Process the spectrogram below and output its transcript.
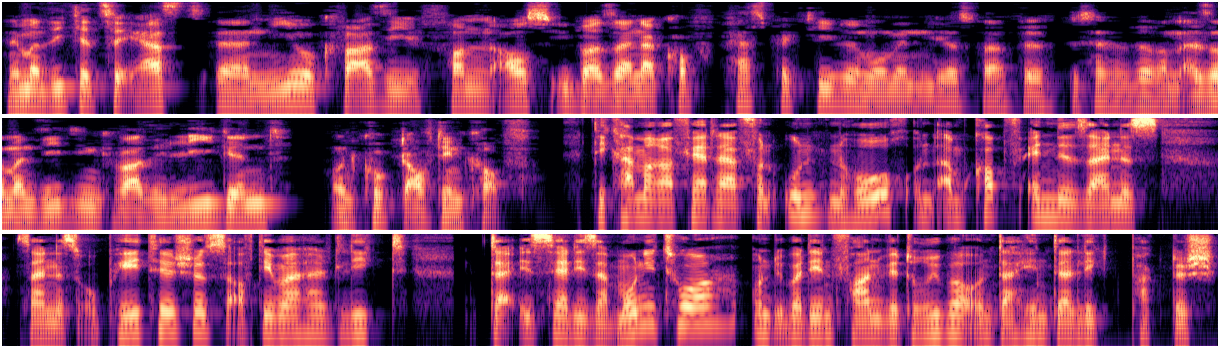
wenn man sieht ja zuerst äh, Neo quasi von aus über seiner Kopfperspektive. Moment, das war ein bisschen verwirrend. Also man sieht ihn quasi liegend und guckt auf den Kopf. Die Kamera fährt da von unten hoch und am Kopfende seines, seines OP-Tisches, auf dem er halt liegt, da ist ja dieser Monitor und über den fahren wir drüber und dahinter liegt praktisch,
